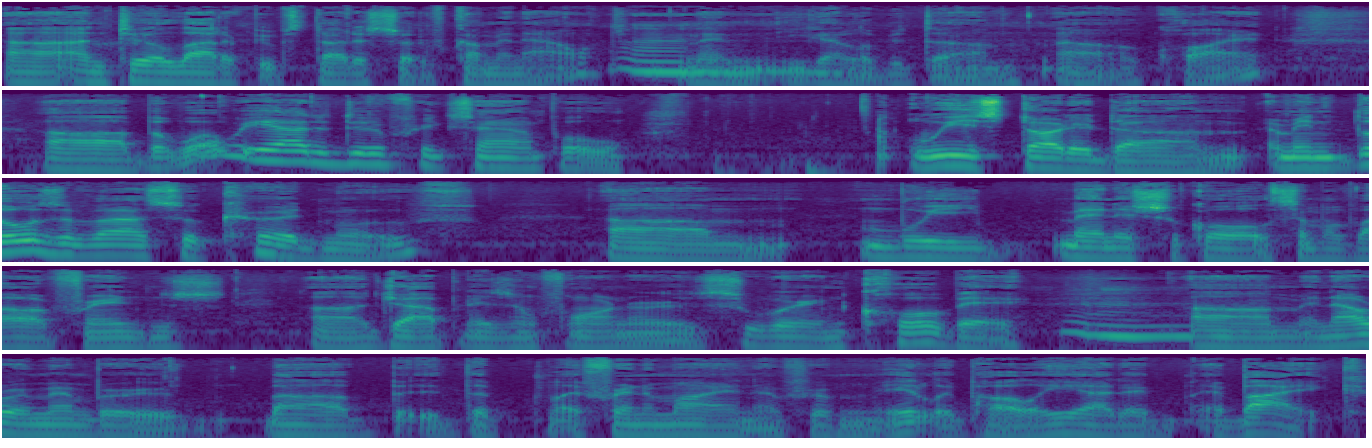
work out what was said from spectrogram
uh, until a lot of people started sort of coming out. And then he got a little bit um, uh, quiet. Uh, but what we had to do, for example, we started. Um, I mean, those of us who could move, um, we managed to call some of our friends, uh, Japanese and foreigners, who were in Kobe. Um, and I remember uh, the, a friend of mine from Italy, Paul. He had a, a bike.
